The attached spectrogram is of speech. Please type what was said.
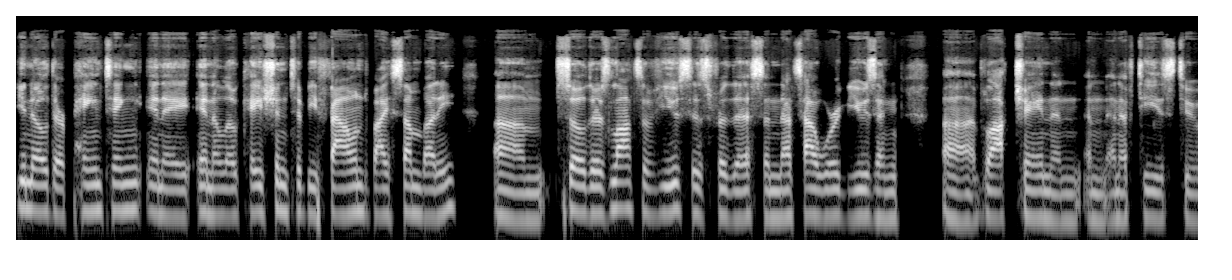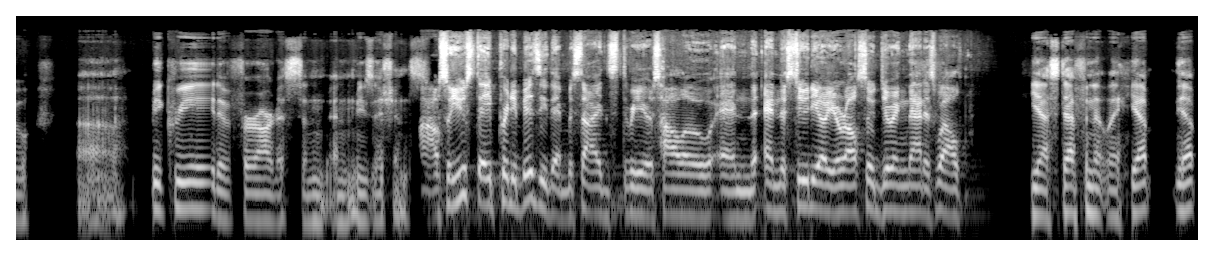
you know their painting in a in a location to be found by somebody. Um, so there's lots of uses for this, and that's how we're using uh, blockchain and, and NFTs to uh, be creative for artists and, and musicians. Wow, so you stay pretty busy then. Besides Three Years Hollow and and the studio, you're also doing that as well. Yes, definitely. Yep, yep.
